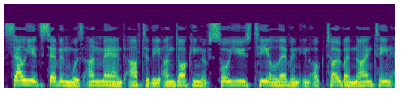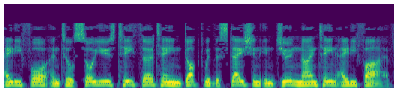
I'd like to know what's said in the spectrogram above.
Salyut 7 was unmanned after the undocking of Soyuz T-11 in October 1984 until Soyuz T-13 docked with the station in June 1985.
